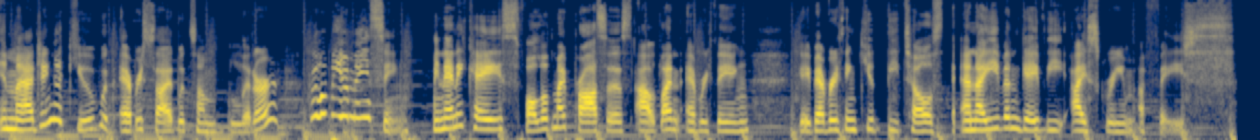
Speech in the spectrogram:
imagine a cube with every side with some glitter. That would be amazing. In any case, followed my process, outlined everything, gave everything cute details, and I even gave the ice cream a face.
